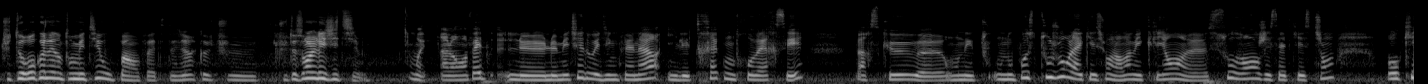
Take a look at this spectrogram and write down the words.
Tu te reconnais dans ton métier ou pas en fait? C'est-à-dire que tu, tu te sens légitime. Oui, alors en fait, le, métier de wedding planner, il est très controversé parce que euh, on, est on nous pose toujours la question. Alors moi, mes clients, euh, souvent, j'ai cette question. Ok,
